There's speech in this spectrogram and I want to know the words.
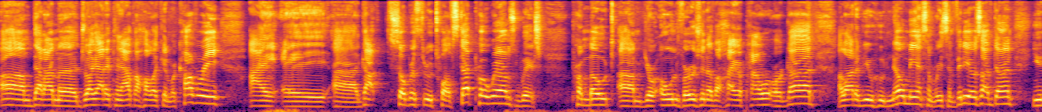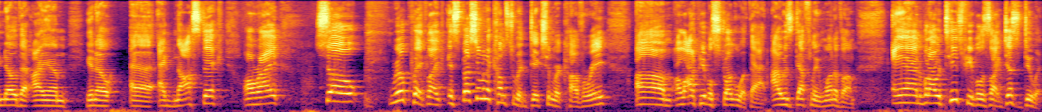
um, that I'm a drug addict and alcoholic in recovery. I a, uh, got sober through 12-step programs, which promote um, your own version of a higher power or God. A lot of you who know me in some recent videos I've done, you know that I am, you know, uh, agnostic, all right? So real quick, like, especially when it comes to addiction recovery, um, a lot of people struggle with that. I was definitely one of them. And what I would teach people is like, just do it.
